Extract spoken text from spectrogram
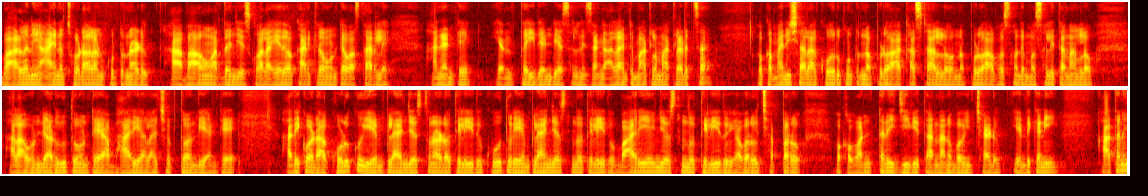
వాళ్ళని ఆయన చూడాలనుకుంటున్నాడు. ఆ భావం అర్థం చేసుకోవాలా? ఏదో కార్యక్రమం ఉంటే వస్తారులే అని అంటే ఎంత ఇదండి అసలు నిజంగా? అలాంటి మాటలు మాట్లాడచ్చా? ఒక మనిషి అలా కోరుకుంటున్నప్పుడు ఆ కష్టాల్లో ఉన్నప్పుడు ఆ వస్తుంది ముసలితనంలో అలా ఉండి అడుగుతూ ఉంటే ఆ భార్య అలా చెప్తోంది అంటే అది కూడా కొడుకు ఏం ప్లాన్ చేస్తున్నాడో తెలియదు కూతురు ఏం ప్లాన్ చేస్తుందో తెలియదు భార్య ఏం చేస్తుందో తెలియదు ఎవరు చెప్పరు. ఒక ఒంటరి జీవితాన్ని అనుభవించాడు. ఎందుకని? అతను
